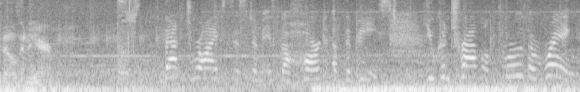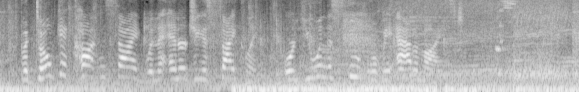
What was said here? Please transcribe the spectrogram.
building here? That drive system is the heart of the beast. You can travel through the ring, but don't get caught inside when the energy is cycling, or you and the suit will be atomized.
